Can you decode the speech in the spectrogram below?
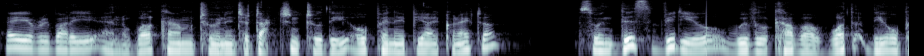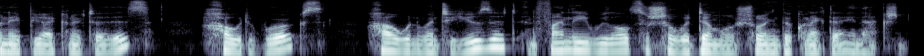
Hey everybody and welcome to an introduction to the OpenAPI connector. So in this video we will cover what the OpenAPI connector is, how it works, how and when to use it, and finally we'll also show a demo showing the connector in action.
